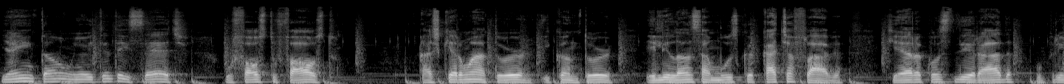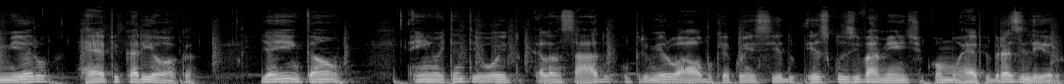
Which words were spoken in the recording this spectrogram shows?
E aí então, em 87, o Fausto Fausto, acho que era um ator e cantor, ele lança a música Cátia Flávia, que era considerada o primeiro rap carioca. E aí então, em 88 é lançado o primeiro álbum que é conhecido exclusivamente como rap brasileiro,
